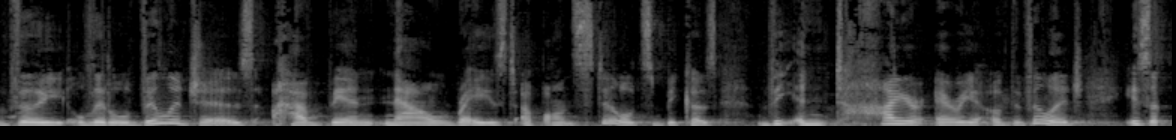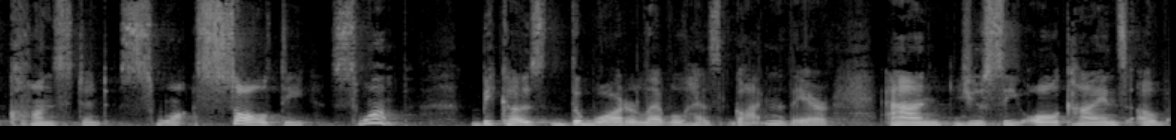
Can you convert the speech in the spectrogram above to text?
the little villages have been now raised up on stilts because the entire area of the village is a constant salty swamp because the water level has gotten there. And you see all kinds of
